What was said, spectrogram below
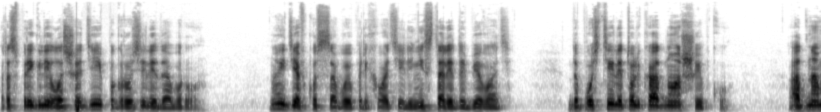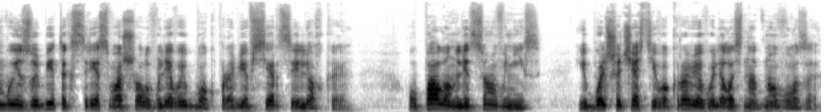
распрягли лошадей, погрузили добро. Ну и девку с собой прихватили, не стали добивать. Допустили только одну ошибку. Одному из убитых срез вошел в левый бок, пробив сердце и легкое. Упал он лицом вниз, и большая часть его крови вылилась на дно воза.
